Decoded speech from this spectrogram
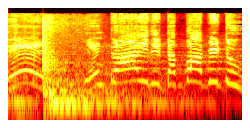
రే ఏంట్రా ఇది డబ్బా బీటు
